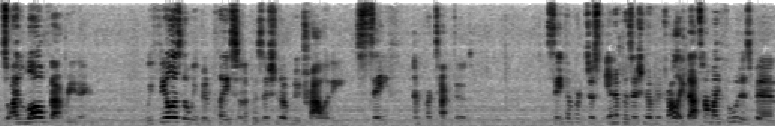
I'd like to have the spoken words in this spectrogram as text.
So I love that reading. We feel as though we've been placed in a position of neutrality, safe and protected. Safe and just in a position of neutrality. That's how my food has been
